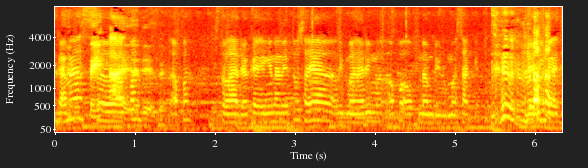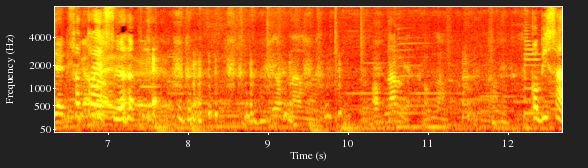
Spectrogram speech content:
karena se- apa, apa setelah ada keinginan itu saya lima hari apa opnam di rumah sakit jadi nggak jadi nggak Stres mau. ya. Iya. di opnam opnam ya opnam Kok bisa?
